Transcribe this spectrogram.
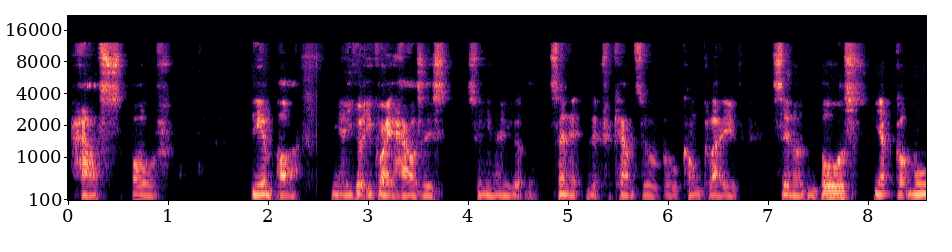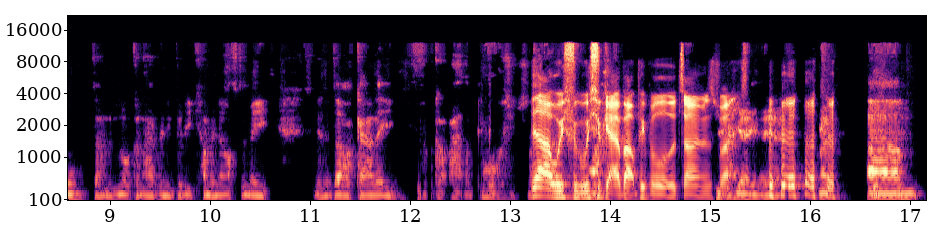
house of the empire. You know, you've got your great houses. So, you know, you've got the Senate, Military Council, or Conclave, Synod, and Bourse. Yep, got them all. Don't, I'm not going to have anybody coming after me in the dark alley. Forgot about the Bourse. yeah we we forget about people all the time as well Yeah, yeah, yeah. Right. Um,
